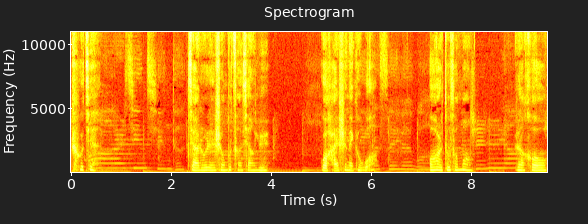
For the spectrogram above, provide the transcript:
初见，假如人生不曾相遇，我还是那个我，偶尔做做梦，然后。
